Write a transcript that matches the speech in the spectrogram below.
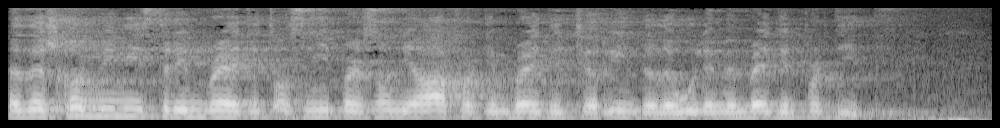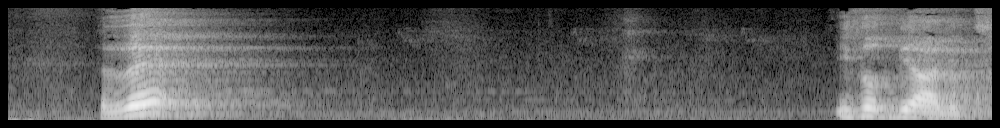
Edhe shkon ministri i mbretit ose një person i afërt i mbretit që rrinte dhe ulej me mbretin përditë. Dhe I thotë djalit,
